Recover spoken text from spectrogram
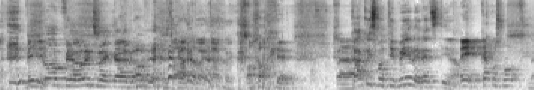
Vidim. Kopija lične karobje. Tako je, tako je. Okej. E, Kakvi smo ti bili, reci ti nam. E, kako smo... Ne.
